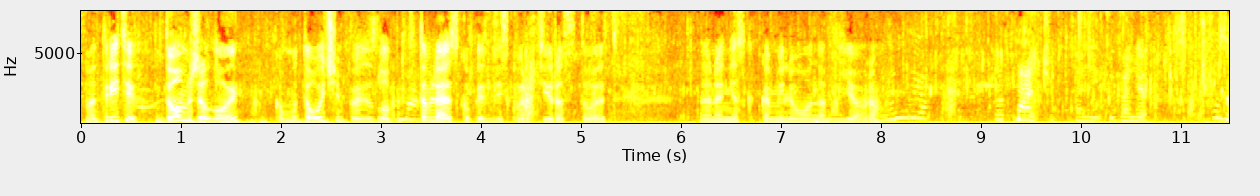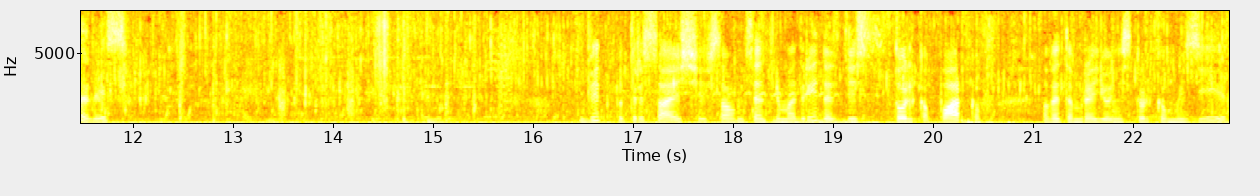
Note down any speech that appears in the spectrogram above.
Смотрите, дом жилой. Кому-то очень повезло. Представляю, сколько здесь квартира стоит. Наверное, несколько миллионов евро. Как мальчик Валер. Ну, залезь. Вид потрясающий. В самом центре Мадрида здесь столько парков в этом районе, столько музеев.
